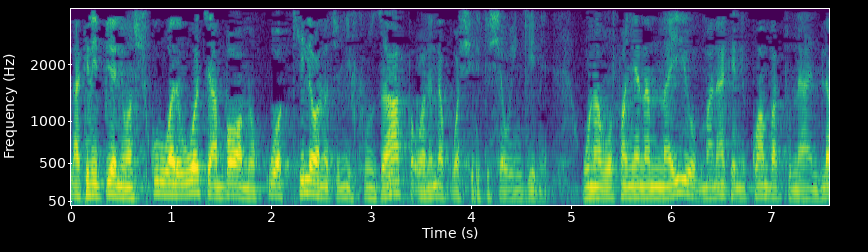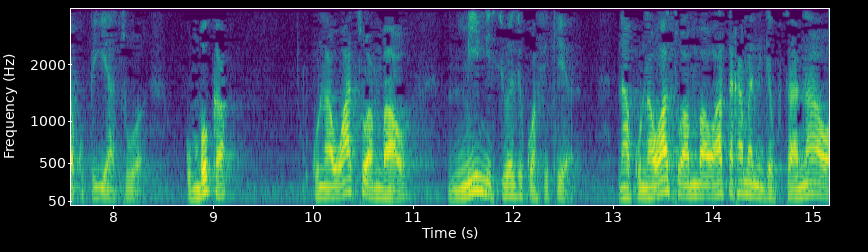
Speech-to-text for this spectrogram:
Lakini pia niwashukuru wale wote ambao wamekuwa kile wanachojifunza hapa wanaenda kuwashirikisha wengine. Unavyofanya namna hiyo maana yake ni kwamba tunaendelea kupiga hatua. Kumbuka kuna watu ambao mimi siwezi kuwafikia na kuna watu ambao hata kama ningekutana nao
